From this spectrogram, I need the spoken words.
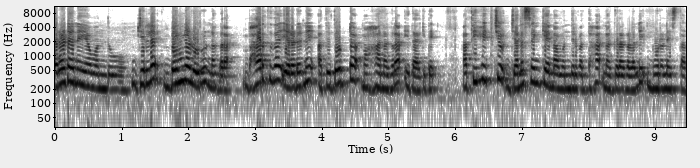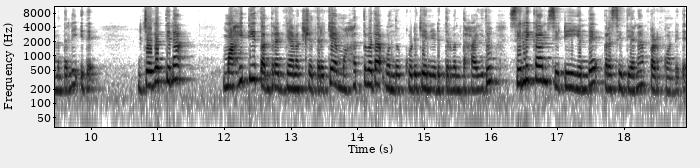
ಎರಡನೆಯ ಒಂದು ಜಿಲ್ಲೆ ಬೆಂಗಳೂರು ನಗರ. ಭಾರತದ ಎರಡನೇ ಅತಿದೊಡ್ಡ ಮಹಾನಗರ ಇದಾಗಿದೆ. ಅತಿ ಹೆಚ್ಚು ಜನಸಂಖ್ಯೆಯನ್ನು ಹೊಂದಿರುವಂತಹ ನಗರಗಳಲ್ಲಿ ಮೂರನೇ ಸ್ಥಾನದಲ್ಲಿ ಇದೆ. ಜಗತ್ತಿನ ಮಾಹಿತಿ ತಂತ್ರಜ್ಞಾನ ಕ್ಷೇತ್ರಕ್ಕೆ ಮಹತ್ವದ ಒಂದು ಕೊಡುಗೆ ನೀಡುತ್ತಿರುವಂತಹ ಇದು ಸಿಲಿಕಾನ್ ಸಿಟಿ ಎಂದೇ ಪ್ರಸಿದ್ಧಿಯನ್ನು ಪಡ್ಕೊಂಡಿದೆ.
